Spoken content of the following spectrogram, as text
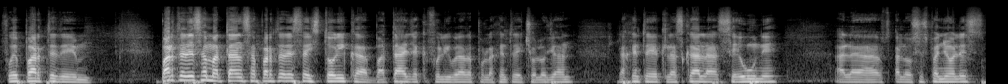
fue parte de, parte de esa matanza, parte de esa histórica batalla que fue librada por la gente de Choloyán. La gente de Tlaxcala se une a, los españoles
